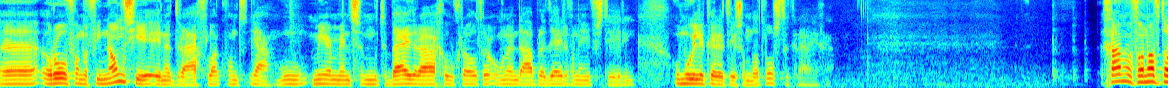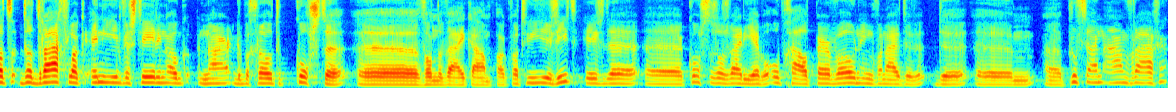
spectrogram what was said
uh, rol van de financiën in het draagvlak. Want ja, hoe meer mensen moeten bijdragen, hoe groter onrendabele delen van de investering, hoe moeilijker het is om dat los te krijgen. Gaan we vanaf dat, dat draagvlak en die investering ook naar de begrote kosten uh, van de wijkaanpak. Wat u hier ziet is de uh, kosten zoals wij die hebben opgehaald per woning vanuit de, de um, proeftuinaanvragen.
